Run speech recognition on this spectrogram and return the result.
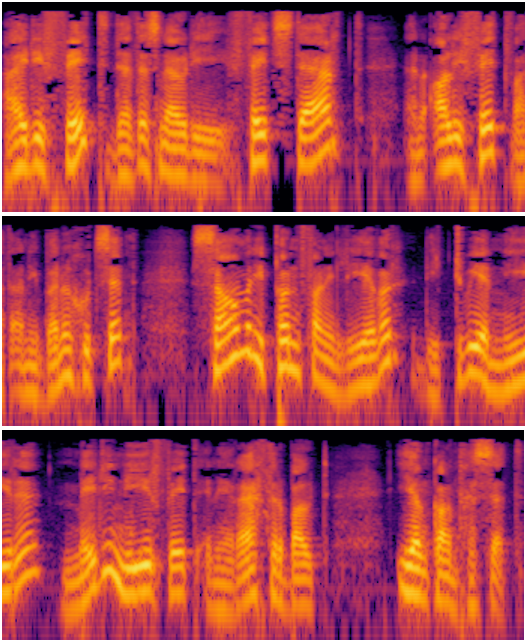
Hy het die vet, dit is nou die vetstert en al die vet wat aan die binnegoed sit, saam met die punt van die lewer, die twee niere met die niervet en die regterbout eenkant gesit.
